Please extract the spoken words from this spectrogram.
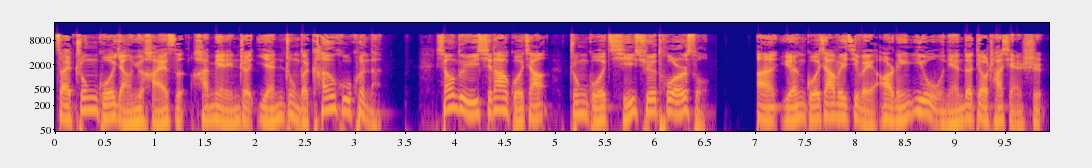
在中国养育孩子还面临着严重的看护困难。相对于其他国家，中国奇缺托儿所。按原国家卫计委二零一五年的调查显示，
